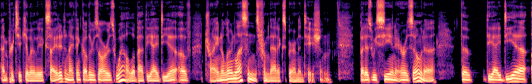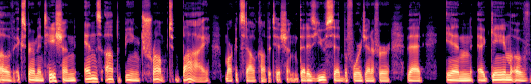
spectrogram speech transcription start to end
I'm particularly excited, and I think others are as well, about the idea of trying to learn lessons from that experimentation. But as we see in Arizona, the the idea of experimentation ends up being trumped by market style competition. That, as you've said before, Jennifer, that in a game of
